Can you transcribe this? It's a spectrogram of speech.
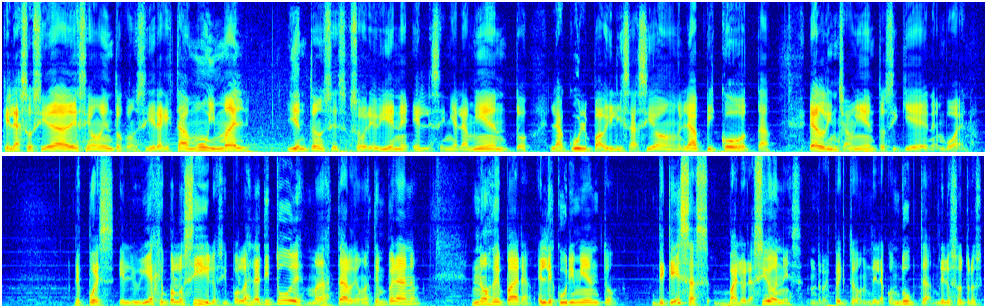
que la sociedad de ese momento considera que está muy mal y entonces sobreviene el señalamiento, la culpabilización, la picota, el linchamiento, si quieren, bueno. Después, el viaje por los siglos y por las latitudes, más tarde o más temprano, nos depara el descubrimiento de que esas valoraciones respecto de la conducta de los otros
